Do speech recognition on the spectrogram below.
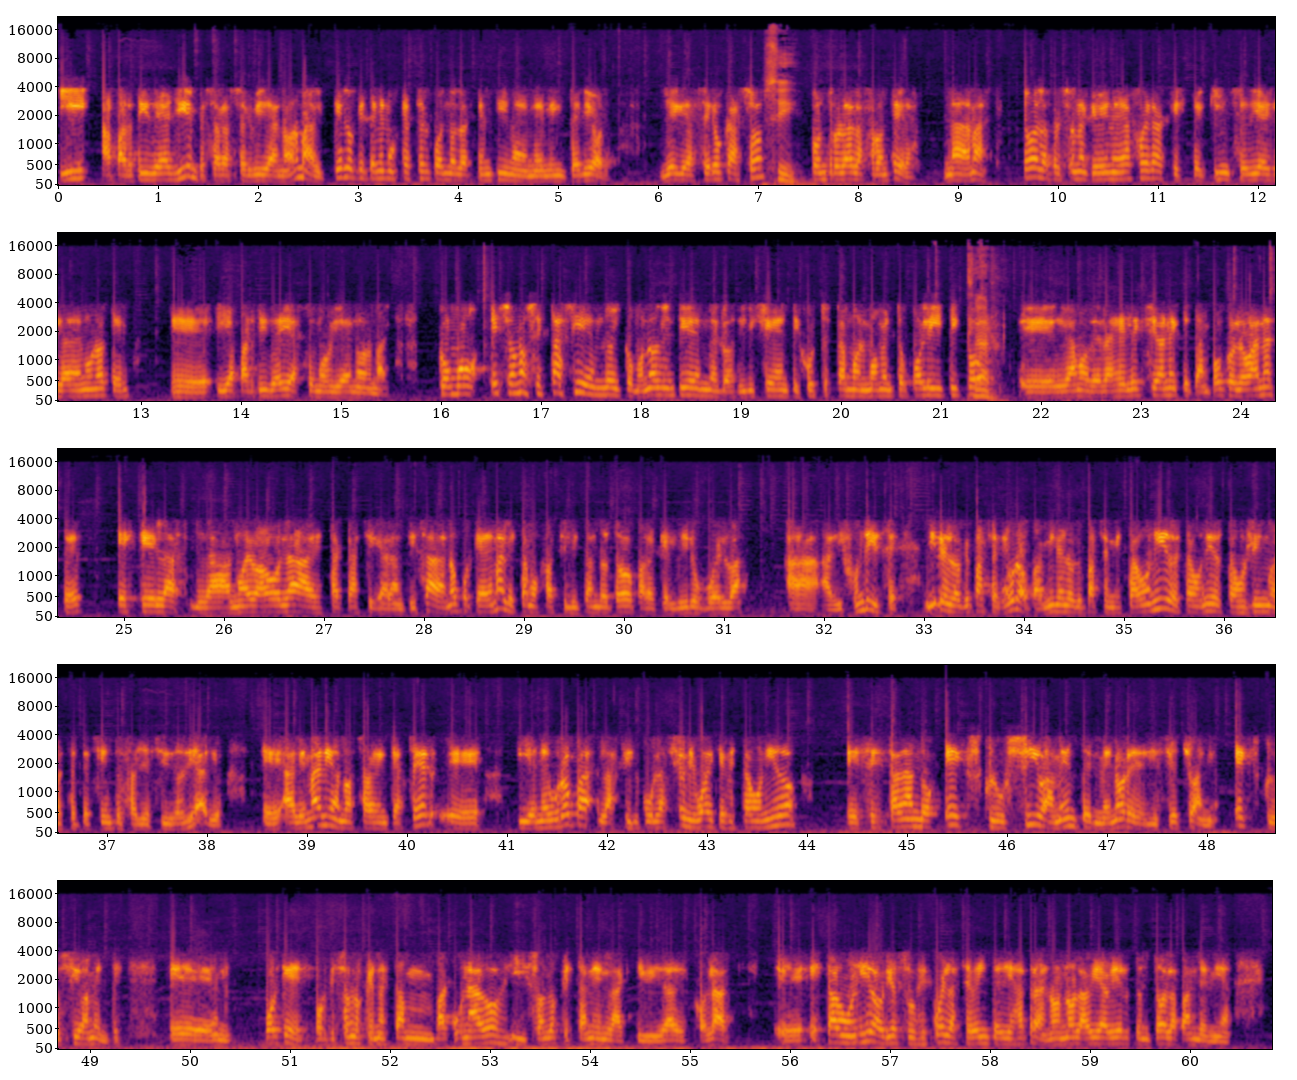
y a partir de allí empezar a hacer vida normal. ¿Qué es lo que tenemos que hacer cuando la Argentina en el interior llegue a cero casos? Sí. Controlar la frontera, nada más. Toda la persona que viene de afuera, que esté 15 días aislada en un hotel, eh, y a partir de ahí hacemos vida normal. Como eso no se está haciendo y como no lo entienden los dirigentes y justo estamos en el momento político, eh, digamos, de las elecciones, que tampoco lo van a hacer, es que la, la nueva ola está casi garantizada, ¿no? Porque además le estamos facilitando todo para que el virus vuelva a, difundirse. Miren lo que pasa en Europa, miren lo que pasa en Estados Unidos. Estados Unidos está a un ritmo de 700 fallecidos diarios. Eh, Alemania no saben qué hacer. Eh, y en Europa la circulación, igual que en Estados Unidos, eh, se está dando exclusivamente en menores de 18 años, exclusivamente. Eh, ¿Por qué? Porque son los que no están vacunados y son los que están en la actividad escolar. Eh, Estados Unidos abrió sus escuelas hace 20 días atrás, no no la había abierto en toda la pandemia.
